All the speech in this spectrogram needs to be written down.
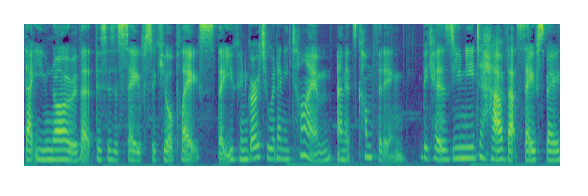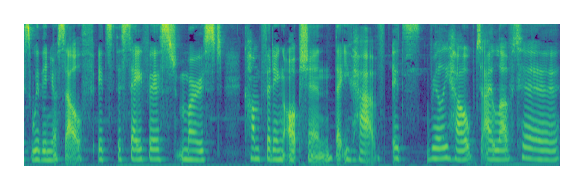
that you know that this is a safe, secure place that you can go to at any time and it's comforting because you need to have that safe space within yourself. It's the safest, most comforting option that you have. It's really helped. I love to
